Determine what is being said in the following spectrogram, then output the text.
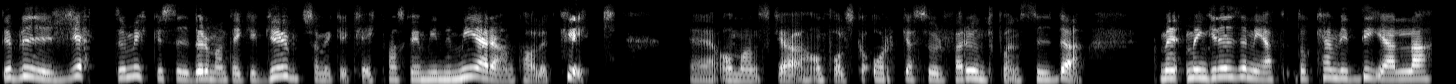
Det blir jättemycket sidor och man tänker gud så mycket klick. Man ska ju minimera antalet klick eh, om, man ska, om folk ska orka surfa runt på en sida. Men, men grejen är att då kan vi dela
